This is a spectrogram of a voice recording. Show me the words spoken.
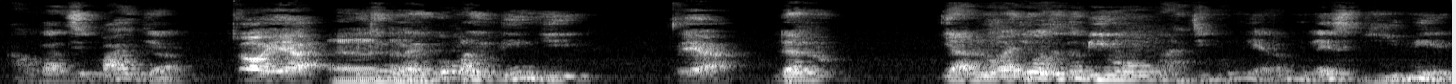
akuntansi pajak oh ya, itu Ah. nilai gue paling tinggi ya. dan ya lu aja waktu itu bingung anjing gue nih orang nilai segini ya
